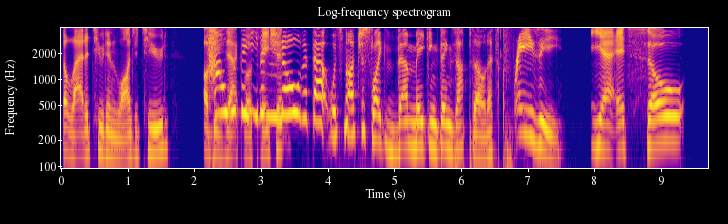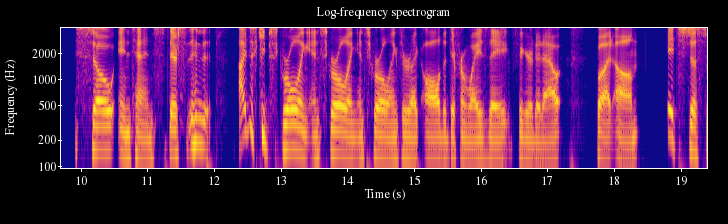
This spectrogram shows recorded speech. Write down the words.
the latitude and longitude of How the would exact they location. even know that that was not just like them making things up though? That's crazy. Yeah, it's so so intense. There's and I just keep scrolling and scrolling and scrolling through like all the different ways they figured it out. But um it's just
